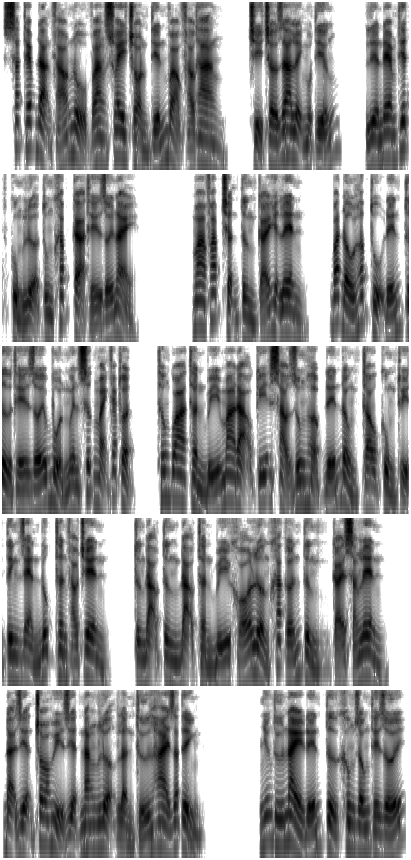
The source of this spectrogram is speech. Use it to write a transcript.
Sắt thép đạn pháo nổ vang xoay tròn tiến vào pháo thang, chỉ chờ ra lệnh một tiếng liền đem thiết cùng lửa tung khắp cả thế giới này. Ma pháp trận từng cái hiện lên, bắt đầu hấp thụ đến từ thế giới bổn nguyên sức mạnh phép thuật, thông qua thần bí ma đạo kỹ xảo dung hợp đến đồng tàu cùng thủy tinh rèn đúc thân pháo trên, từng đạo từng đạo thần bí khó lường khắc ấn từng cái sáng lên, đại diện cho hủy diệt năng lượng lần thứ hai giác tỉnh. Những thứ này đến từ không giống thế giới,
